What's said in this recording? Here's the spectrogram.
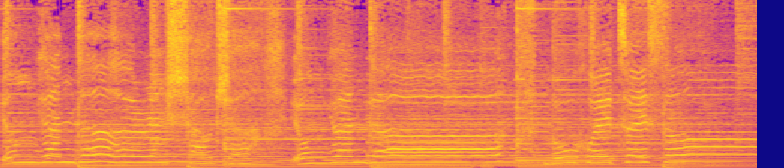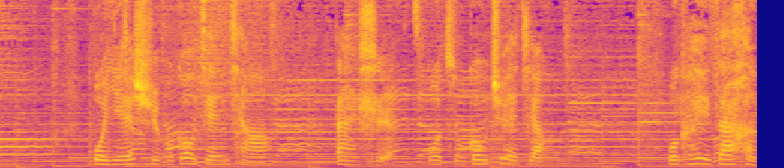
永远的燃烧着，永远的会退缩。我也许不够坚强，但是我足够倔强。我可以在很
